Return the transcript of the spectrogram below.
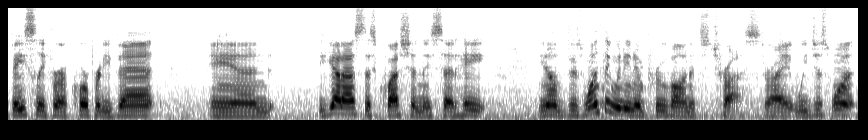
basically for a corporate event. And he got asked this question. They said, Hey, you know, there's one thing we need to improve on, it's trust, right? We just want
